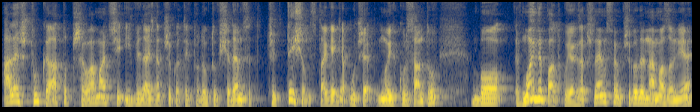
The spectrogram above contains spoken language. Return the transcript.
ale sztuka to przełamać się i wydać na przykład tych produktów 700 czy 1000, tak jak ja uczę moich kursantów, bo w moim wypadku, jak zaczynałem swoją przygodę na Amazonie,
